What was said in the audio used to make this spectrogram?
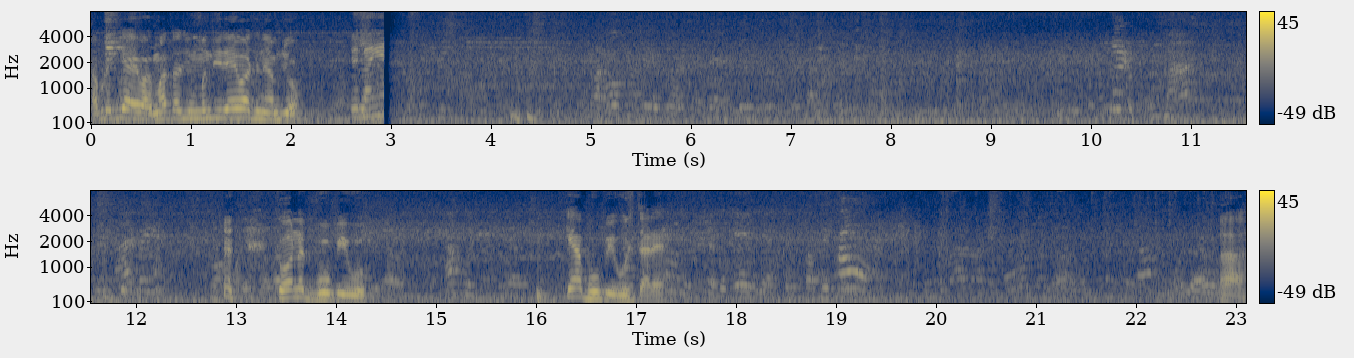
આપણે ક્યાં આવ્યા? માતાજીનું મંદિરે આવ્યા છે ને આમ જો જ ભૂ પીવું. ક્યાં ભૂ પીવું છે તારે? હા.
